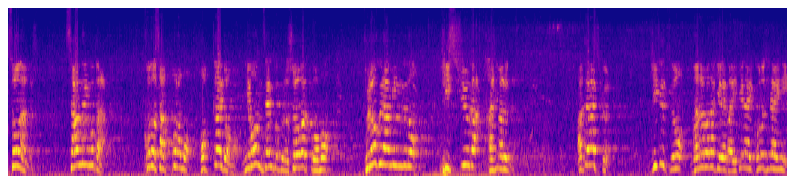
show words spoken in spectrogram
そうなんです。3年後からこの札幌も北海道も日本全国の小学校もプログラミングの必修が始まるんです。新しく技術を学ばなければいけないこの時代に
